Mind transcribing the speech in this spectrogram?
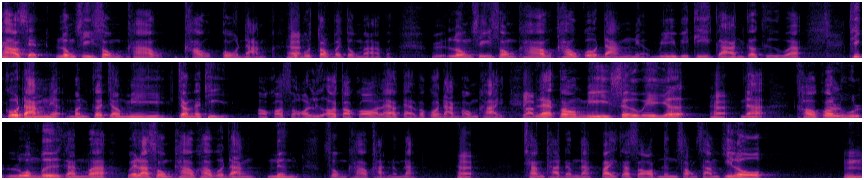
ข้าวเสร็จลงสีส่งข้าวเข้าโกดัง ฮะ สมมุติตรงไปตรงมาก่อน ลงสีส่งข้าวเข้าโกดังเนี่ยมีวิธีการก็คือว่าที่โกดังเนี่ยมันก็จะมีเจ้าหน้าที่อคสหรืออตกแล้วแต่ว่าโกดังของใคร ครับและก็มีเซอร์เวเยอร์ฮะ นะฮะเขาก็ร่วมมือกันว่า เวลาส่งข้าวเข้าโกดังหนึ่งส่งข้าวขันน้ำหนัก ฮะช่างขันน้ำหนักไปกระสอบหนึ่งสองสามกิโล อืม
